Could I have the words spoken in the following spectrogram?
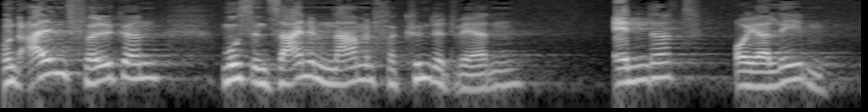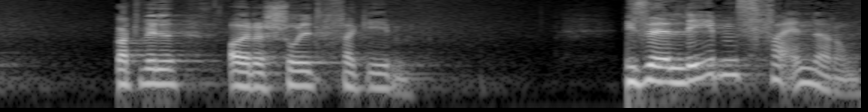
Und allen Völkern muss in seinem Namen verkündet werden, ändert euer Leben. Gott will eure Schuld vergeben. Diese Lebensveränderung,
